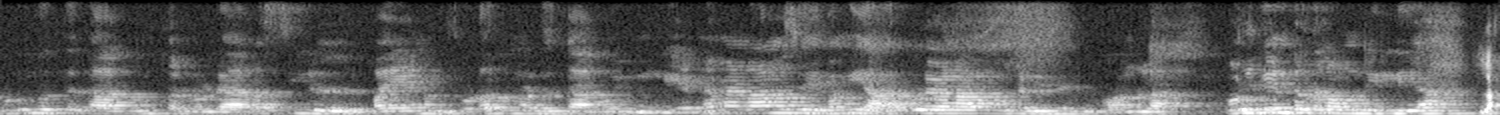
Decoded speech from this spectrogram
குடும்பத்துக்காகவும் தன்னோட அரசியல் பயணம் தொடர்னதுக்காகவும் இவங்க என்ன வேணாலும் செய்வாங்க யார் கூட வேணாலும் கூட்டணி செஞ்சுக்குவாங்களா? கொள்கைன்றதுலாம் ஒண்ணும் இல்லையா? இல்லை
